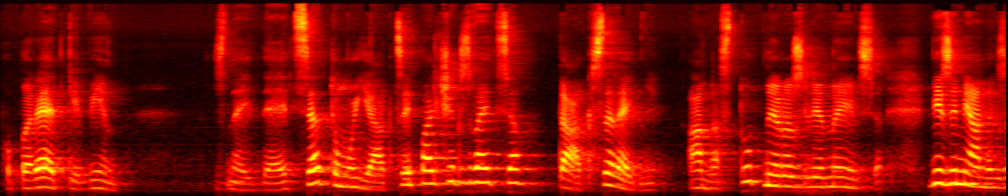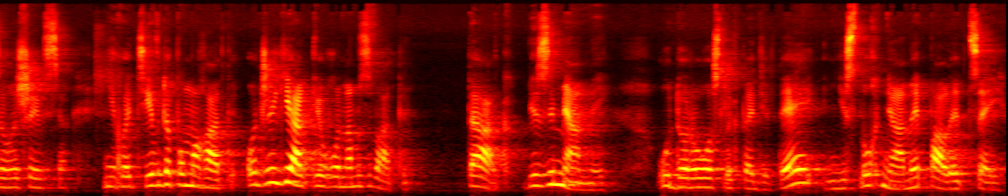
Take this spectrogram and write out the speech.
Попередки він знайдеться, тому як цей пальчик зветься? Так, середній. А наступний розлінився, безім'яних залишився, не хотів допомагати. Отже, як його нам звати? Так, безім'яний. У дорослих та дітей ніслухняний палець цей.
